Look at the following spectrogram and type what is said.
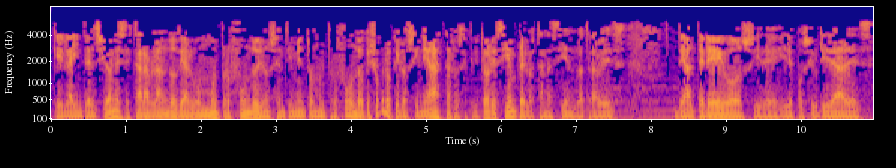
que la intención es estar hablando de algo muy profundo y de un sentimiento muy profundo, que yo creo que los cineastas, los escritores siempre lo están haciendo a través de alter egos y de, y de posibilidades.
